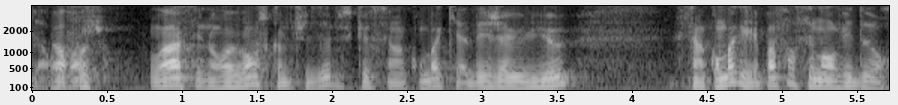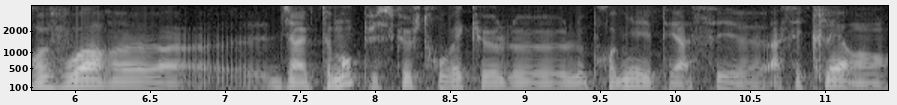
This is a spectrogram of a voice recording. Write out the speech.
La Alors, faut, revanche. voilà, c'est une revanche, comme tu disais, puisque c'est un combat qui a déjà eu lieu. C'est un combat que j'ai pas forcément envie de revoir euh, directement, puisque je trouvais que le, le premier était assez, euh, assez clair en,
